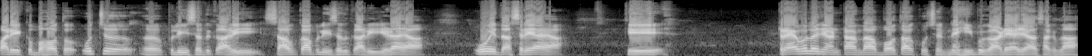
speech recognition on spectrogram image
ਪਰ ਇੱਕ ਬਹੁਤ ਉੱਚ ਅ, ਪੁਲਿਸ ਅਧਿਕਾਰੀ ਸਾਬਕਾ ਪੁਲਿਸ ਅਧਿਕਾਰੀ ਜਿਹੜਾ ਆ ਉਹ ਇਹ ਦੱਸ ਰਿਹਾ ਆ ਕਿ ਟਰੈਵਲ ਏਜੰਟਾਂ ਦਾ ਬਹੁਤਾ ਕੁਝ ਨਹੀਂ ਵਿਗਾੜਿਆ ਜਾ ਸਕਦਾ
